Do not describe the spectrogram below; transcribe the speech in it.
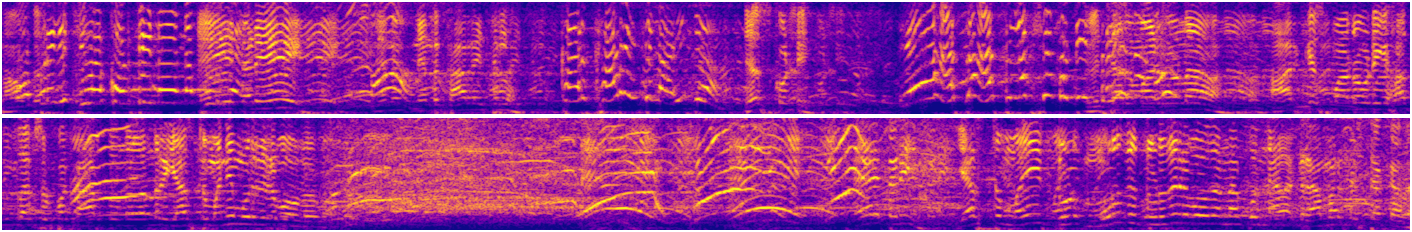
ನಮ್ಮ ಏಯ್ ತಡಿ. ಹಾ. ನಿಂದ ಕಾರ್ ಐತಿಲ್ಲ? ಎಷ್ಟು ಕೊಟ್ಟಿ? ವಿಚಾರ ಮಾಡೋಣ ಆರ್ಕೆಸ್ಟ್ ಮಾಡೋ ಹುಡುಗಿ ಹತ್ತು ಲಕ್ಷ ರೂಪಾಯಿ ಕಾರ್ ಅಂದ್ರೆ ಎಷ್ಟು ಮನೆ ಮುರಿದಿರ್ಬೋದು? ಅನ್ನೋಕೊಂದು ನಾಳೆ ಗ್ರಾಮರ್ ಮಿಸ್ಟೇಕ್ ಅದ.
